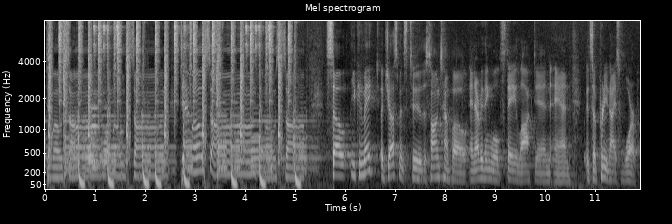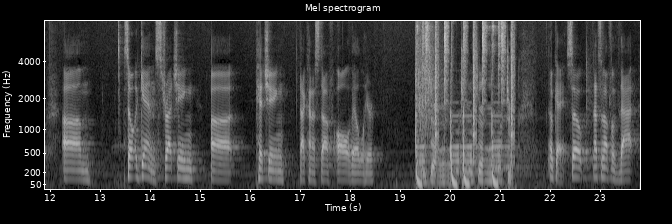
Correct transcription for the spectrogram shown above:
demo song, demo song, demo song, demo song. So you can make adjustments to the song tempo and everything will stay locked in and it's a pretty nice warp. Um, so again, stretching, uh, pitching, that kind of stuff, all available here. Okay, so that's enough of that.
